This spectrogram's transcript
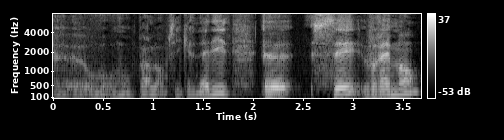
euh, on, parle en psychanalyse, euh, c'est vraiment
